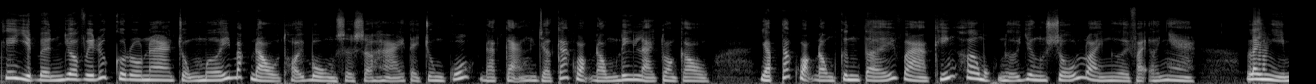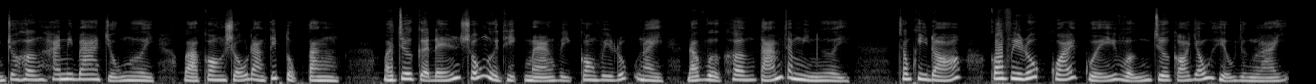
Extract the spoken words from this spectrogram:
Khi dịch bệnh do virus corona chủng mới bắt đầu thổi bùng sự sợ hãi tại Trung Quốc đã cản trở các hoạt động đi lại toàn cầu, dập tắt hoạt động kinh tế và khiến hơn một nửa dân số loài người phải ở nhà, lây nhiễm cho hơn 23 triệu người và con số đang tiếp tục tăng. Mà chưa kể đến số người thiệt mạng vì con virus này đã vượt hơn 800.000 người. Trong khi đó, con virus quái quỷ vẫn chưa có dấu hiệu dừng lại.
